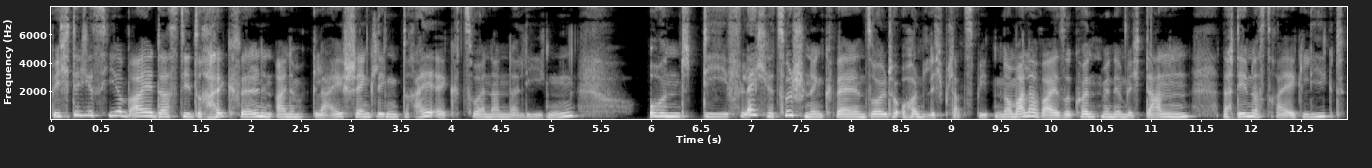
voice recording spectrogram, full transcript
Wichtig ist hierbei, dass die drei Quellen in einem gleichschenkligen Dreieck zueinander liegen und die Fläche zwischen den Quellen sollte ordentlich Platz bieten. Normalerweise könnten wir nämlich dann, nachdem das Dreieck liegt,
